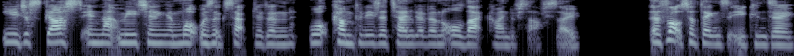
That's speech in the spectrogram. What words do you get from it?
you discussed in that meeting and what was accepted and what companies attended and all that kind of stuff. So there's lots of things that you can do.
